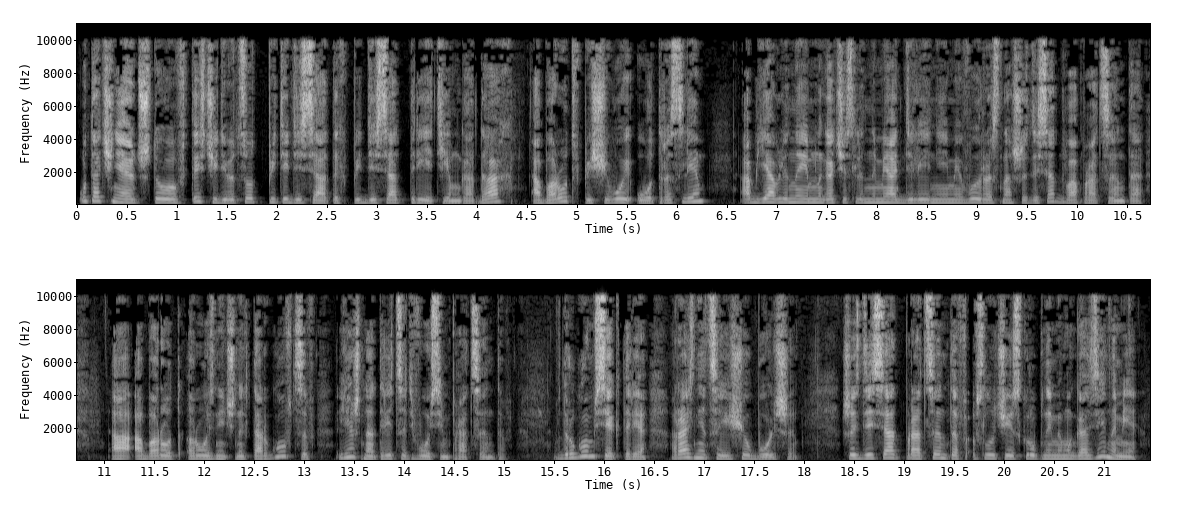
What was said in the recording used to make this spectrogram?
Уточняют, что в 1950-53 годах оборот в пищевой отрасли, объявленный многочисленными отделениями, вырос на 62%, а оборот розничных торговцев лишь на 38%. В другом секторе разница еще больше. 60% в случае с крупными магазинами –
